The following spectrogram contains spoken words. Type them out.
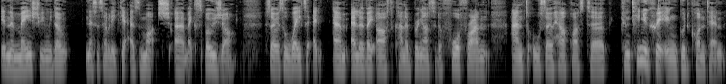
in the mainstream we don't necessarily get as much um, exposure. So it's a way to um, elevate us, to kind of bring us to the forefront, and to also help us to continue creating good content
